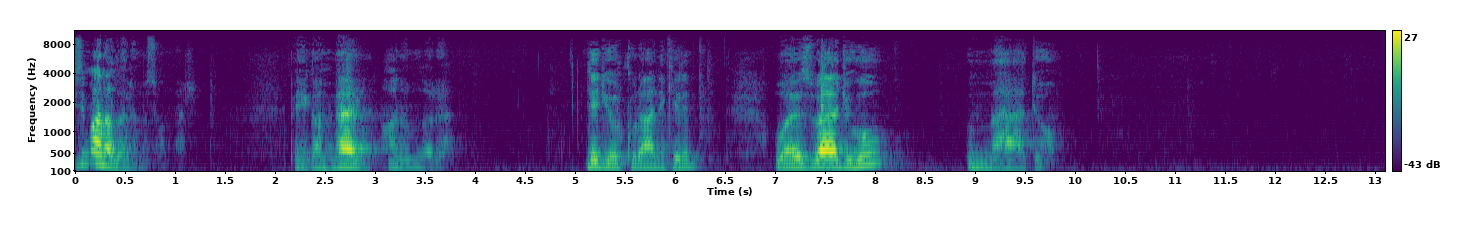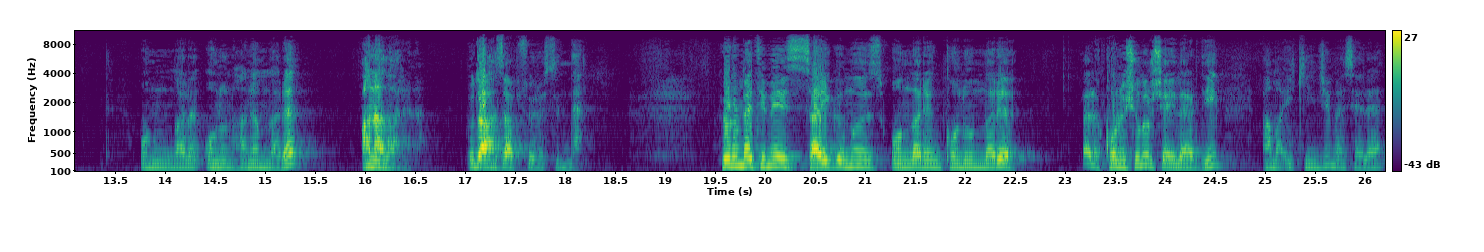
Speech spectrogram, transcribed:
Bizim analarımız onlar. Peygamber hanımları. Ne diyor Kur'an-ı Kerim? Ve ummahatuhum. Onların, onun hanımları analarına. Bu da Azap suresinden. Hürmetimiz, saygımız, onların konumları böyle konuşulur şeyler değil. Ama ikinci mesele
